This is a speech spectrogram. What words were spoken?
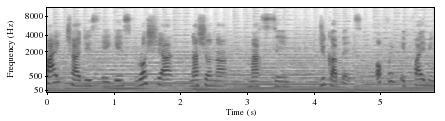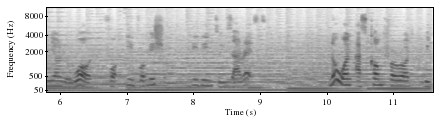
filed charges against Russia national Maxim Zuckerberg, offering a 5 million reward for information leading to his arrest. No one has come forward with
